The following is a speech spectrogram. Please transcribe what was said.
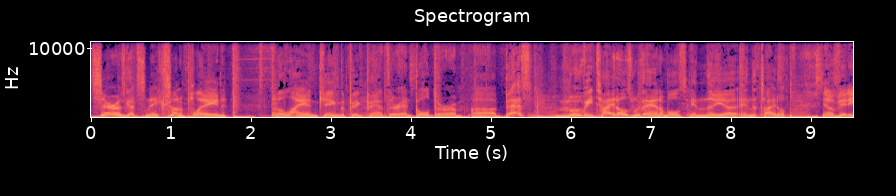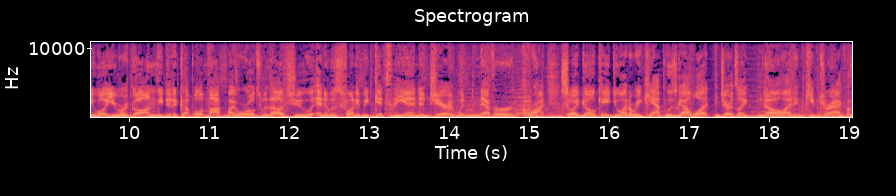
Sarah's got Snakes on a Plane, The Lion King, The Pink Panther, and Bull Durham. Uh, best movie titles with animals in the uh, in the title. Now, Vinny, while you were gone, we did a couple of Mock My Worlds without you, and it was funny. We'd get to the end, and Jared would never cry. So I'd go, okay, do you want to recap who's got what? And Jared's like, no, I didn't keep track.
